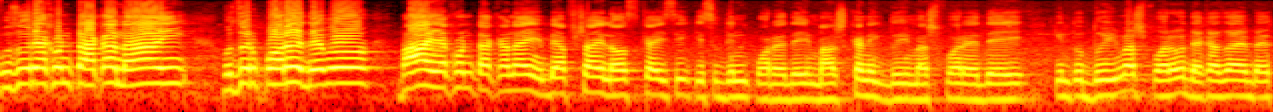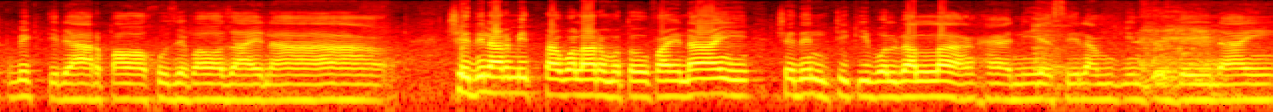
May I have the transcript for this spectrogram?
হুজুর, এখন টাকা নাই। হুজুর, পরে দেব। ভাই, এখন টাকা নাই, ব্যবসায় লস খাইছি, কিছুদিন পরে দেই, মাসখানিক দুই মাস পরে দেই, কিন্তু দুই মাস পরেও দেখা যায় ব্যক- ব্যক্তিরে আর পাওয়া খুঁজে পাওয়া যায় না। সেদিন আর মিথ্যা বলার মতো উপায় নাই, সেদিন ঠিকই বলবে আল্লাহ হ্যাঁ নিয়েছিলাম, কিন্তু দেই নাই।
